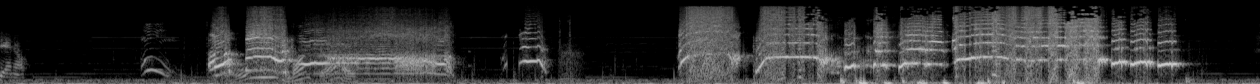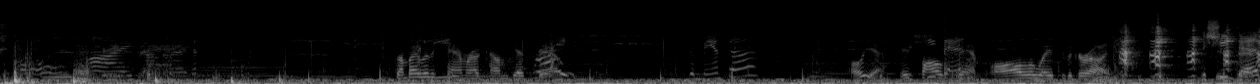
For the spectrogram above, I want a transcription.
Daniel. Oh! Oh, Oh my god. Oh god. Somebody with a camera, come get Sam. Samantha? Oh yeah, it Is she follows dead? Sam all the way to the garage. Is she dead?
